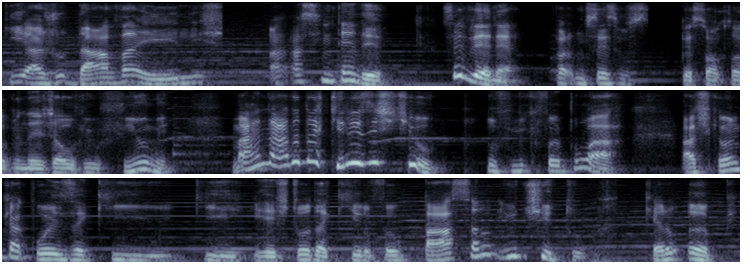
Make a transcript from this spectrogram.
que ajudava eles a, a se entender. Você vê, né? Não sei se o pessoal que está ouvindo aí já ouviu o filme, mas nada daquilo existiu no filme que foi pro ar. Acho que a única coisa que, que restou daquilo foi o pássaro e o título, que era o Up.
